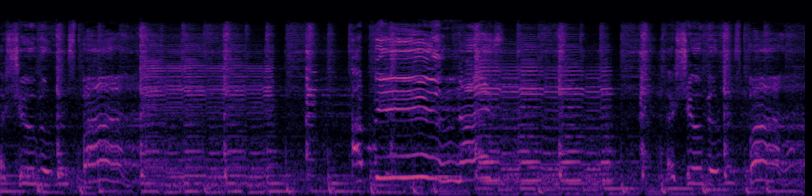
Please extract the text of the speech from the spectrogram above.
A sugar and spine. I feel nice. A sugar and spine.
